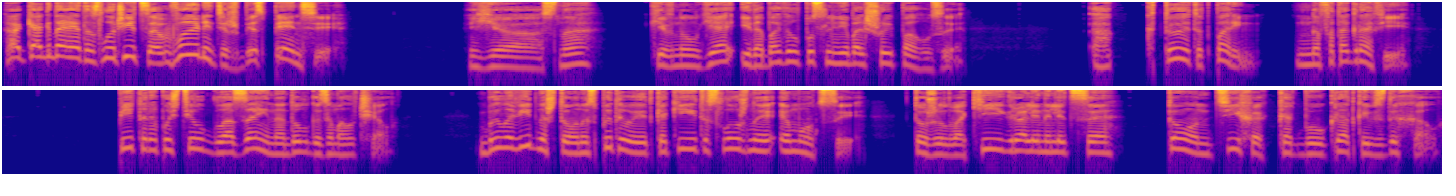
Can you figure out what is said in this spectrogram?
А когда это случится, вылетишь без пенсии. Ясно, кивнул я и добавил после небольшой паузы. А кто этот парень на фотографии? Питер опустил глаза и надолго замолчал. Было видно, что он испытывает какие-то сложные эмоции. То желваки играли на лице, то он тихо, как бы украдкой вздыхал.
